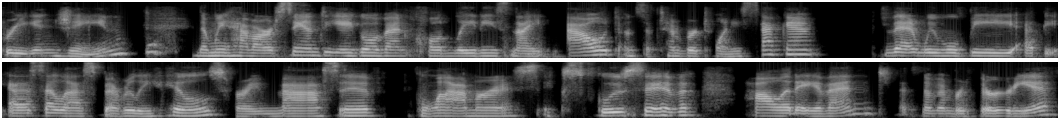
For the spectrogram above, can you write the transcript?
Breegan Jane. Then we have our San Diego event called Ladies Night Out on September 22nd. Then we will be at the SLS Beverly Hills for a massive, glamorous, exclusive holiday event. That's November 30th.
